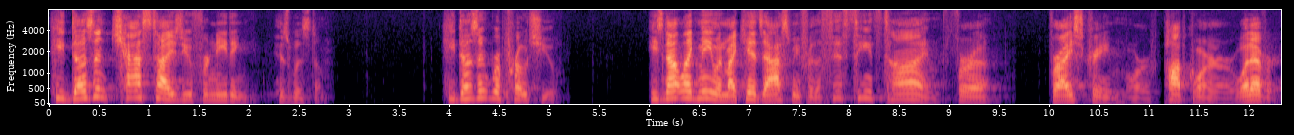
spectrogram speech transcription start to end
He doesn't chastise you for needing his wisdom. He doesn't reproach you. He's not like me when my kids ask me for the 15th time for, a, for ice cream or popcorn or whatever.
